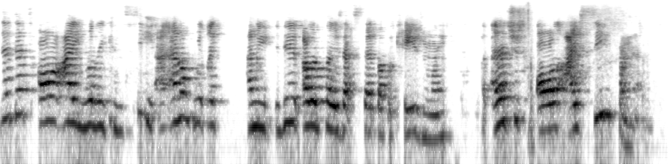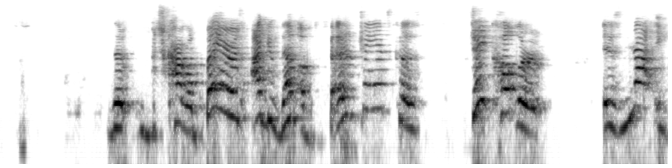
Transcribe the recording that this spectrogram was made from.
that, that's all I really can see. I, I don't like. I mean, the other players that step up occasionally, that's just all I see from them. The Chicago Bears, I give them a better chance because Jay Cutler is not a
